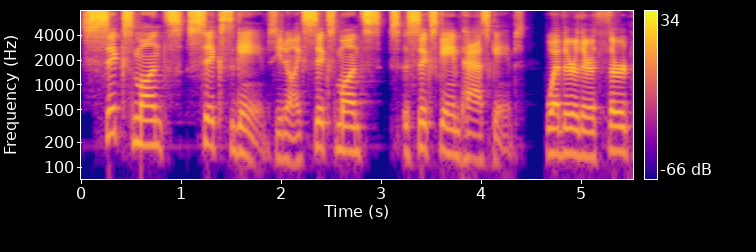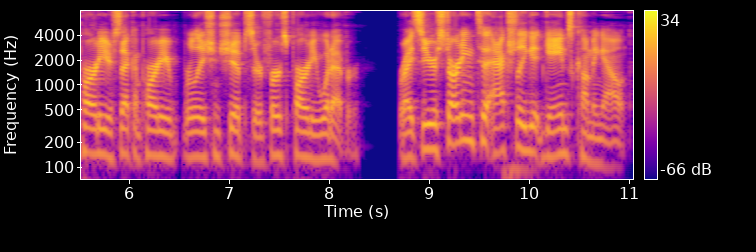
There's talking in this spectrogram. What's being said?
six months, six games, you know, like six months, six game pass games, whether they're third party or second party relationships or first party, whatever. Right. So you're starting to actually get games coming out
